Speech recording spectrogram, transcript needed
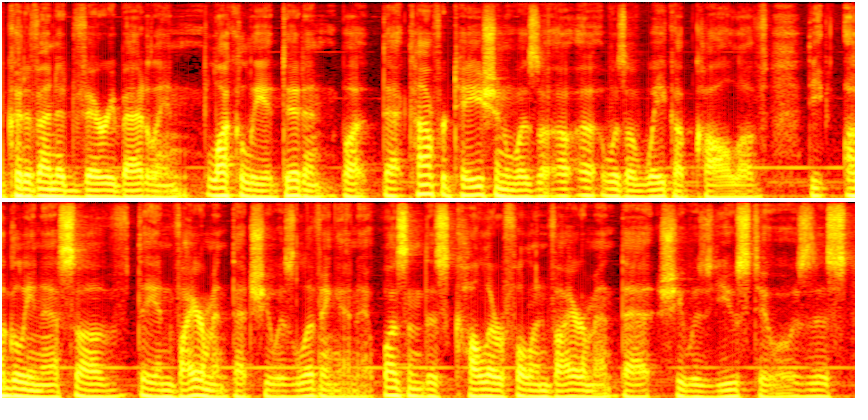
It could have ended very badly, and luckily it didn't. But that confrontation was a, a was a wake up call of the ugliness of the environment that she was living in. It wasn't this colorful environment that she was used to. It was this.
